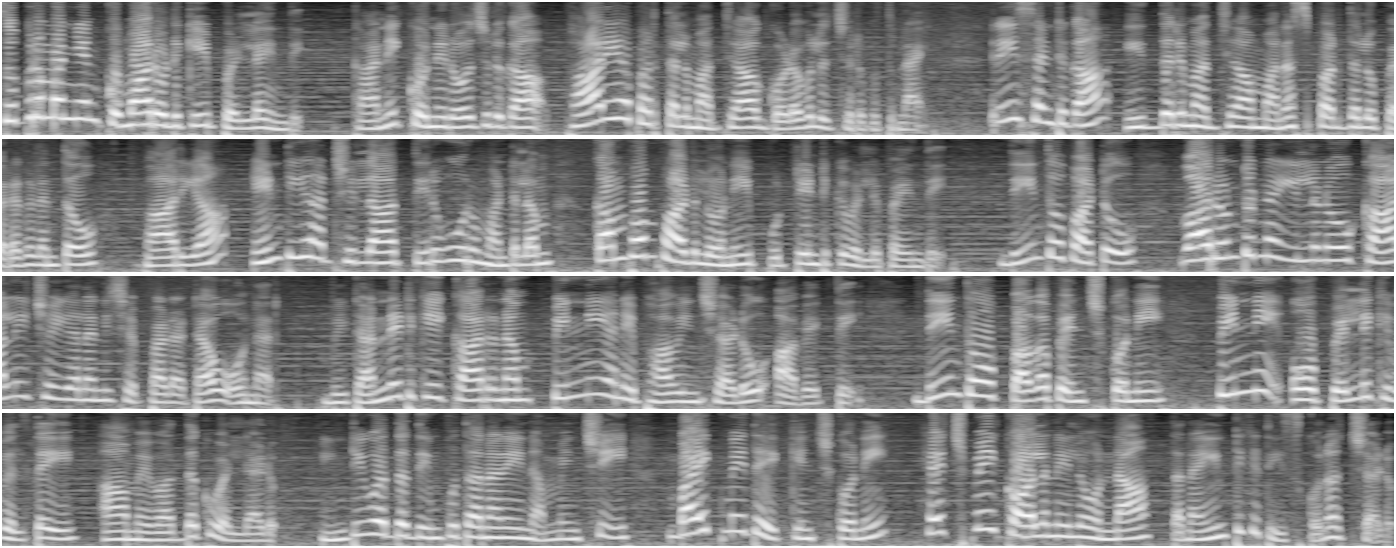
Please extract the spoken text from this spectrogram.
సుబ్రహ్మణ్యం కుమారుడికి పెళ్ళైంది కానీ కొన్ని రోజులుగా భార్యాభర్తల మధ్య గొడవలు జరుగుతున్నాయి. రీసెంట్గా ఇద్దరి మధ్య మనస్పర్ధలు పెరగడంతో భార్య ఎన్టీఆర్ జిల్లా తిరువూరు మండలం కంభంపాడులోని పుట్టింటికి వెళ్ళిపోయింది దీంతో పాటు వారుంటున్న ఇల్లును ఖాళీ చేయాలని చెప్పాడట ఓనర్. వీటన్నిటికీ కారణం పిన్ని అని భావించాడు ఆ వ్యక్తి. దీంతో పగ పెంచుకొని పిన్ని ఓ పెళ్ళికి వెళ్తే ఆమె వద్దకు వెళ్ళాడు ఇంటి వద్ద దింపుతానని నమ్మించి బైక్ మీద ఎక్కించుకొని హెచ్పీ కాలనీలో ఉన్న తన ఇంటికి తీసుకునొచ్చాడు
